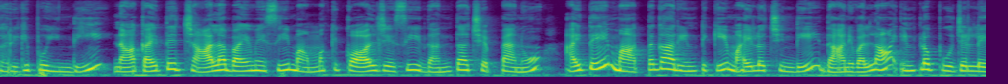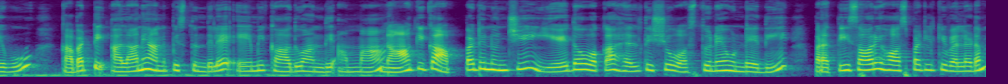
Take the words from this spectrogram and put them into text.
కరిగిపోయింది. నాకైతే చాలా భయమేసి మా అమ్మకి కాల్ చేసి ఇదంతా చెప్పాను. అయితే మా అత్తగారి ఇంటికి మైలొచ్చింది. దానివల్ల ఇంట్లో పూజలు లేవు. కాబట్టి అలానే అనిపిస్తుందిలే ఏమీ కాదు అంది అమ్మ. నాకిక అప్పటి నుంచి ఏదో ఒక హెల్త్ ఇష్యూ వస్తూనే ఉండేది. ప్రతిసారి హాస్పిటల్కి వెళ్ళడం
